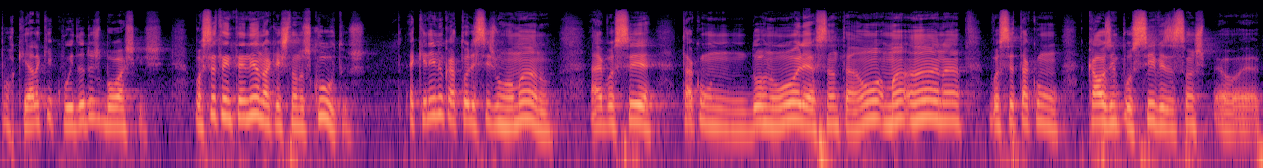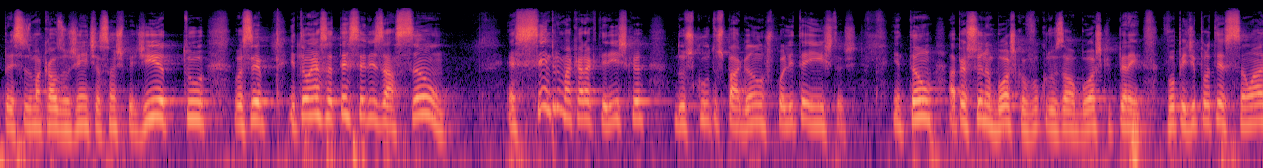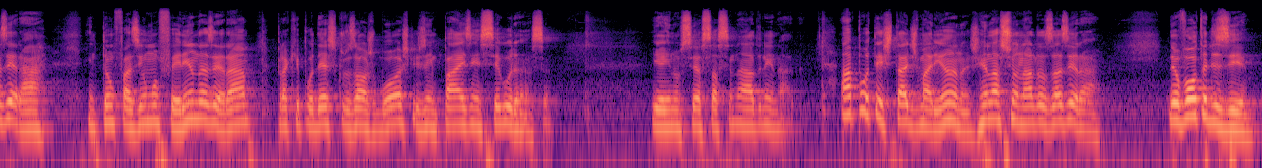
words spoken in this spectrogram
porque ela que cuida dos bosques. Você está entendendo a questão dos cultos? É que nem no catolicismo romano, aí você está com dor no olho, é Santa Ana, você está com causas impossíveis, ação, é, precisa uma causa urgente, ação expedito. Você, então, essa terceirização é sempre uma característica dos cultos pagãos politeístas. Então, a pessoa no bosque, eu vou cruzar o bosque, peraí, vou pedir proteção a Azerá então fazia uma oferenda a Zerá para que pudesse cruzar os bosques em paz e em segurança. E aí não ser assassinado nem nada. Há potestades marianas relacionadas a Zerá. Eu volto a dizer,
